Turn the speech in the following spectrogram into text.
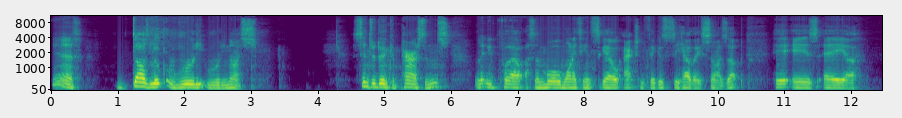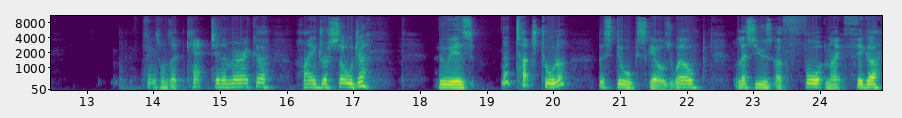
yes, does look really, really nice. Since we're doing comparisons, let me pull out some more 118 scale action figures see how they size up. Here is a, uh, I think this one's a Captain America Hydra soldier, who is a touch taller, but still scales well. Let's use a Fortnite figure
